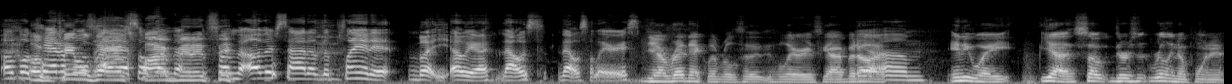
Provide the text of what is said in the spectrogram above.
up a Of cannibal's ass, five the, minutes. from the other side of the planet. But oh yeah, that was that was hilarious. yeah, redneck liberal's a hilarious guy. But uh, um, anyway, yeah. So there's really no point in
